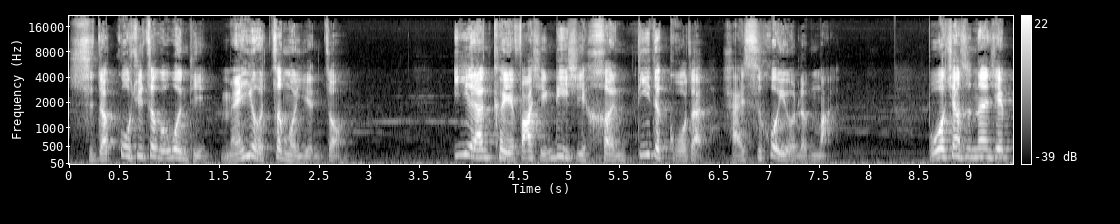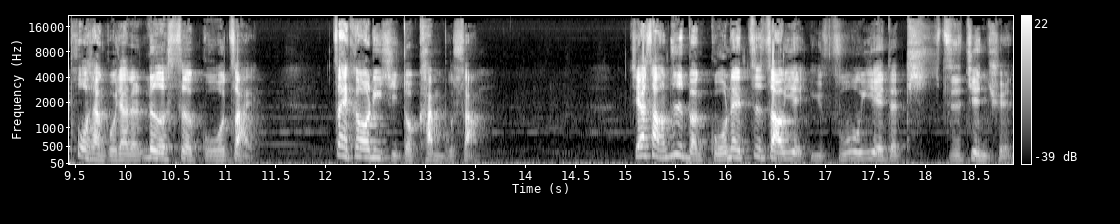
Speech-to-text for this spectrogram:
使得过去这个问题没有这么严重。依然可以发行利息很低的国债，还是会有人买。不过，像是那些破产国家的垃圾国债，再高利息都看不上。加上日本国内制造业与服务业的体质健全，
